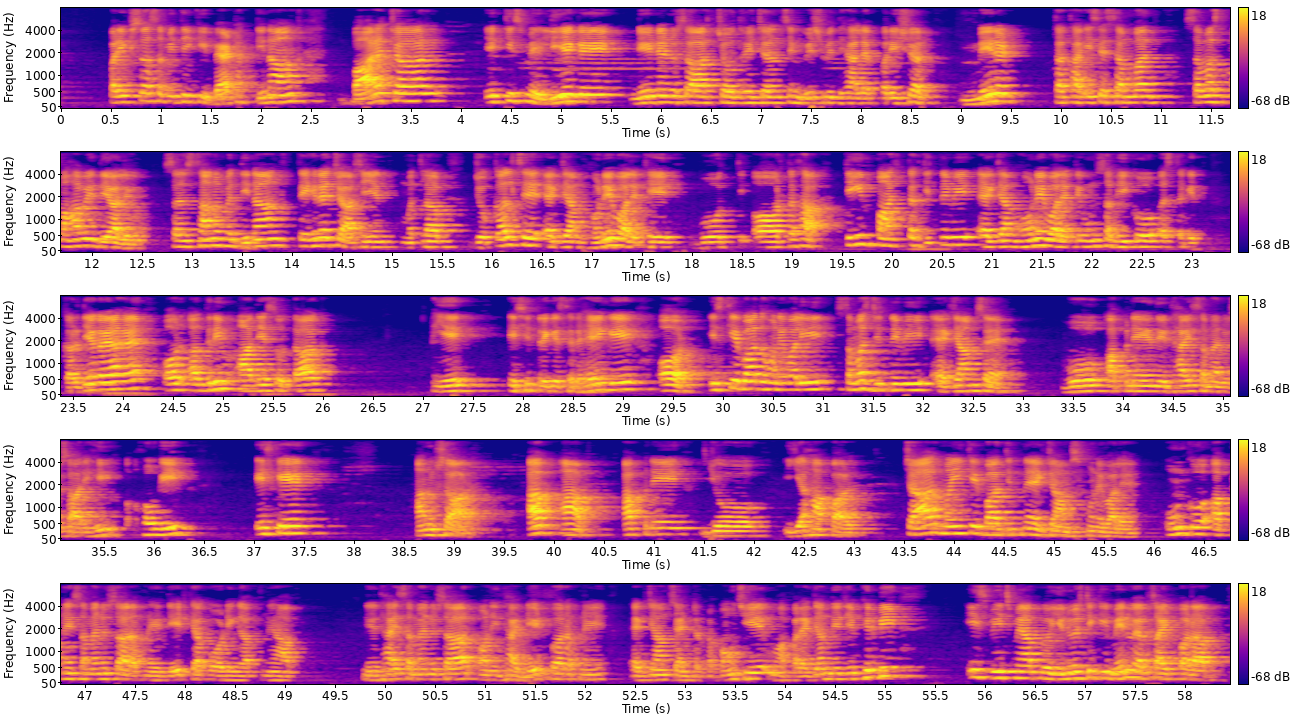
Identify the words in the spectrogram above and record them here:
परीक्षा समिति की बैठक दिनांक बारह चार इक्कीस में लिए गए निर्णय अनुसार चौधरी चरण सिंह विश्वविद्यालय परिषद मेरठ तथा इसे संबंध समस्त महाविद्यालयों, संस्थानों में दिनांक तेरह चार से मतलब जो कल से एग्ज़ाम होने वाले थे, वो और तथा तीन पाँच तक जितने भी एग्ज़ाम होने वाले थे, उन सभी को स्थगित कर दिया गया है और अग्रिम आदेशों तक ये इसी तरीके से रहेंगे और इसके बाद होने वाली समस्त जितने भी एग्ज़ाम्स हैं, वो अपने निर्धारित समय अनुसार ही होगी। इसके अनुसार अब आप अपने जो यहाँ पर चार मई के बाद जितने एग्ज़ाम्स होने वाले हैं, उनको अपने समय अनुसार, अपने डेट के अकॉर्डिंग अपने आप निर्धारित समय अनुसार और निर्धारित डेट पर अपने एग्ज़ाम सेंटर पर पहुंचिए, वहाँ पर एग्ज़ाम दीजिए। फिर भी इस बीच में आप यूनिवर्सिटी की मेन वेबसाइट पर आप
